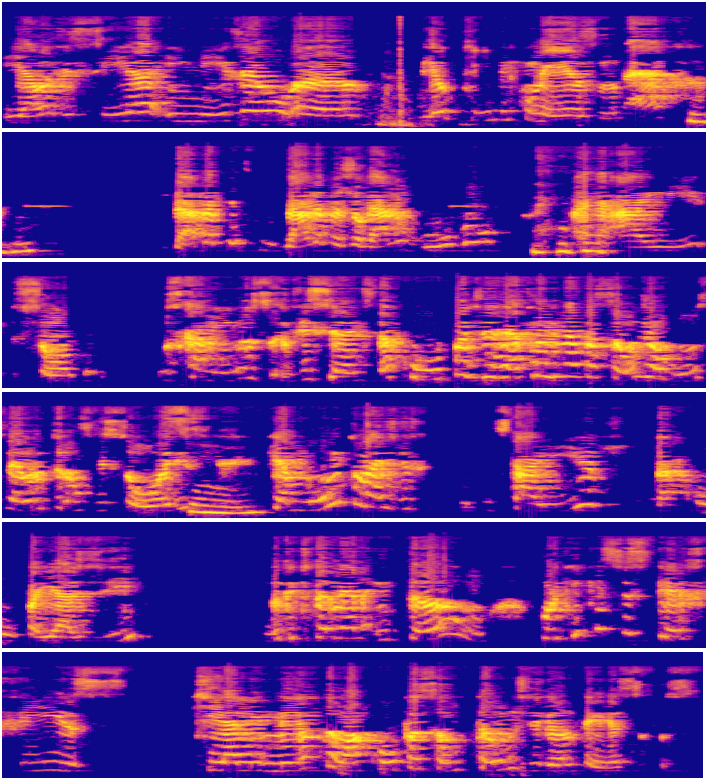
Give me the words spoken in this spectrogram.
E ela vicia em nível ah, bioquímico mesmo, né? Uhum. Dá para pesquisar, dá para jogar no Google aí sobre os caminhos viciantes da culpa de retroalimentação de alguns neurotransmissores Sim, que é muito mais difícil sair da culpa e agir do que tu termina. Então, por que, que esses perfis que alimentam a culpa são tão gigantescos?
